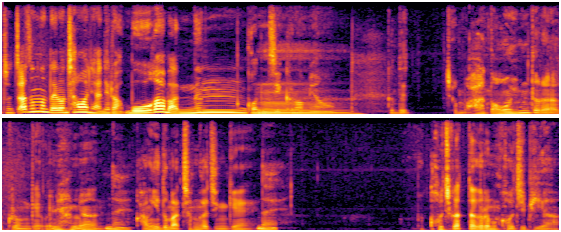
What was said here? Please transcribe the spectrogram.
좀 짜증난다 이런 차원이 아니라 뭐가 맞는 건지 음. 그러면 근데 좀 아 너무 힘들어요 그런 게 왜냐하면 네 강의도 마찬가지인 게 네. 거지 같다 그러면 거지 비야.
